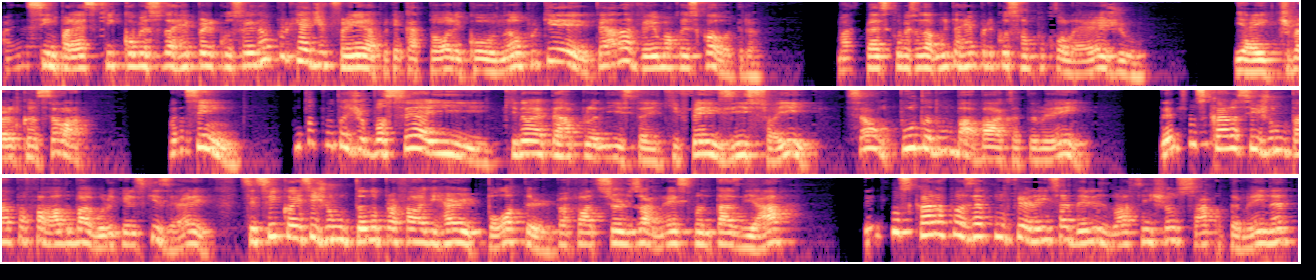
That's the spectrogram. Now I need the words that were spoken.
Aí, assim, parece que começou a dar repercussão, e não porque é de freira, porque é católico ou não, porque tem nada a ver uma coisa com a outra. Mas parece que começou a dar muita repercussão pro colégio, e aí tiveram que cancelar. Mas assim, puta puta de você aí, que não é terraplanista e que fez isso aí, você é um puta de um babaca também, Deixa os caras se juntar para falar do bagulho que eles quiserem. Vocês ficam aí se juntando para falar de Harry Potter, para falar de Senhor dos Anéis, fantasiar. Deixa os caras fazer a conferência deles lá, sem encher o saco também, né?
